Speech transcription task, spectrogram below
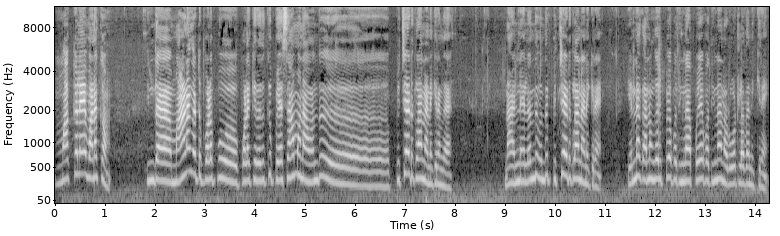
மக்களே வணக்கம். இந்த மானங்கட்டு பொழப்பு பொழைக்கிறதுக்கு பேசாமல் நான் வந்து பிச்சை எடுக்கலாம்னு நினைக்கிறேங்க. நான் இன்னையிலேருந்து வந்து பிச்சை எடுக்கலாம்னு நினைக்கிறேன். என்ன காரணங்க? இப்போயே பார்த்தீங்களா இப்போயே பார்த்தீங்கன்னா நான் ரோட்டில் தான் நிற்கிறேன்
